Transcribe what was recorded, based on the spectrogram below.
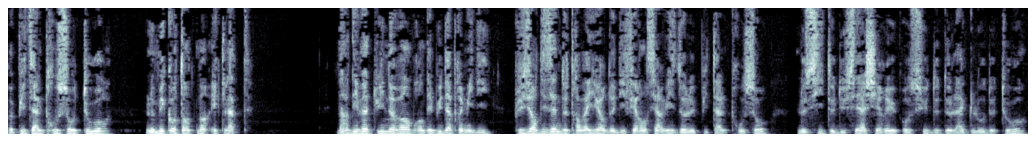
Hôpital Trousseau-Tours, le mécontentement éclate. Mardi 28 novembre en début d'après-midi, plusieurs dizaines de travailleurs de différents services de l'hôpital Trousseau, le site du CHRU au sud de l'agglo de Tours,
